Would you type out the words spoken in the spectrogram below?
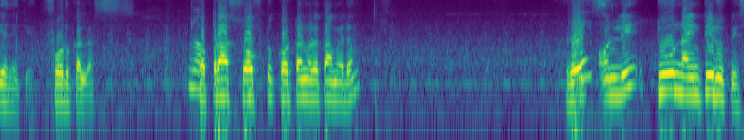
ये देखिए फोर कलर्स कपड़ा सॉफ्ट कॉटन रहता madam. Rate only two ninety rupees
